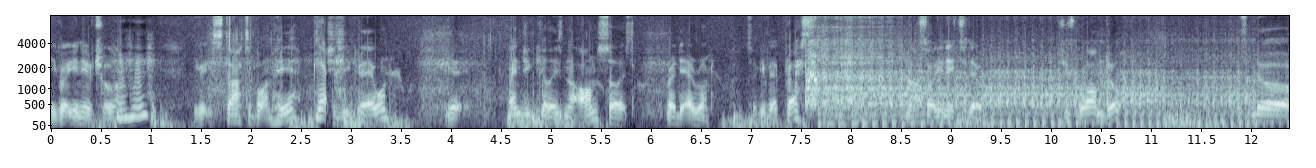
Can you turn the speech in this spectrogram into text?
you got your neutral on, mm-hmm. you got your starter button here. Yep. which is your grey one. Your engine killer is not on, so it's ready to run. So give it a press, and that's all you need to do. She's warmed up. There's no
